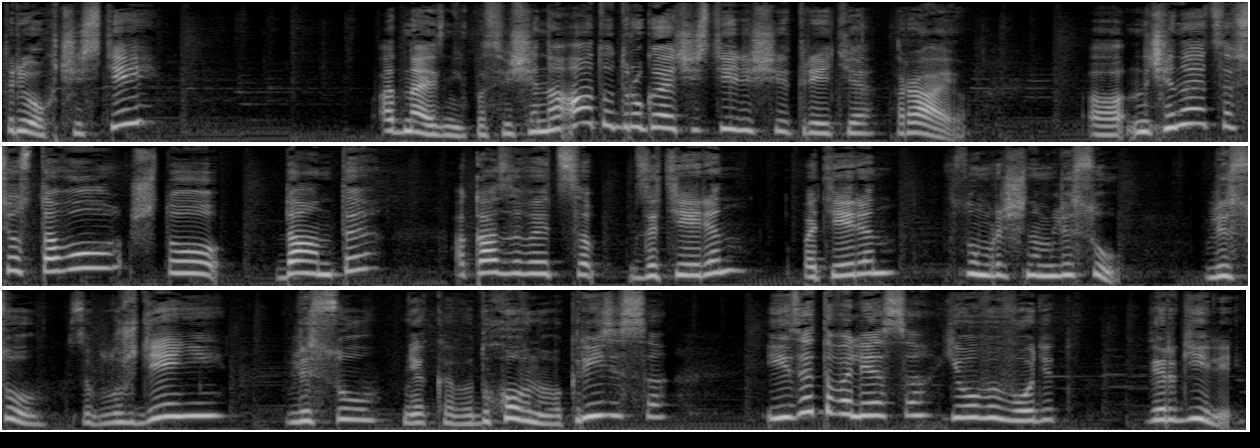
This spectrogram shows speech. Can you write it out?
трех частей. Одна из них посвящена аду, другая чистилище, третья раю. Э, начинается все с того, что Данте оказывается затерян, потерян в сумрачном лесу. В лесу заблуждений, в лесу некоего духовного кризиса. И из этого леса его выводит Вергилий,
